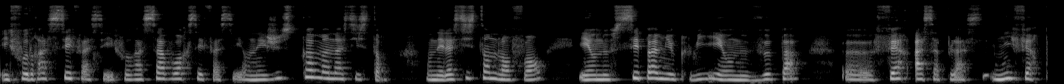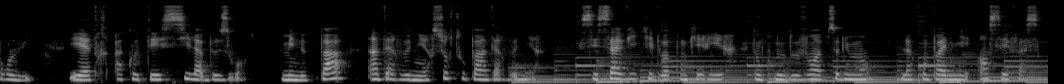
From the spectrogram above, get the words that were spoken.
il faudra s'effacer, il faudra savoir s'effacer. On est juste comme un assistant. On est l'assistant de l'enfant et on ne sait pas mieux que lui et on ne veut pas euh, faire à sa place, ni faire pour lui, et être à côté s'il a besoin, mais ne pas intervenir, surtout pas intervenir. C'est sa vie qu'il doit conquérir, donc nous devons absolument l'accompagner en s'effaçant.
